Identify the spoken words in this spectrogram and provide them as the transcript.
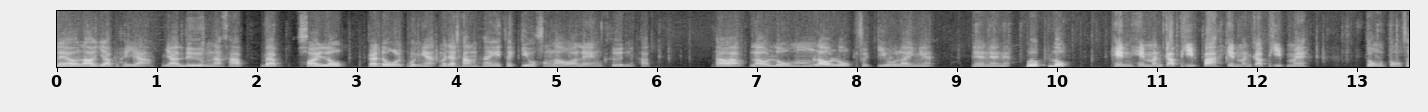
แล้วเราอย่าพยายามอย่าลืมนะครับ แบบคอยหลบกระโดดพวกนี้มันจะทำให้สกิลของเราแรงขึ้นครับ ถ้าแบบเราล้มเราหลบสกิลอะไรเงี้ยเนี่ยเนี่ยเนี่ยปุ๊บหลบเห็นเห็นมันกระพริบป่ะเห็นมันกระพริบไหมตรงตรงส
